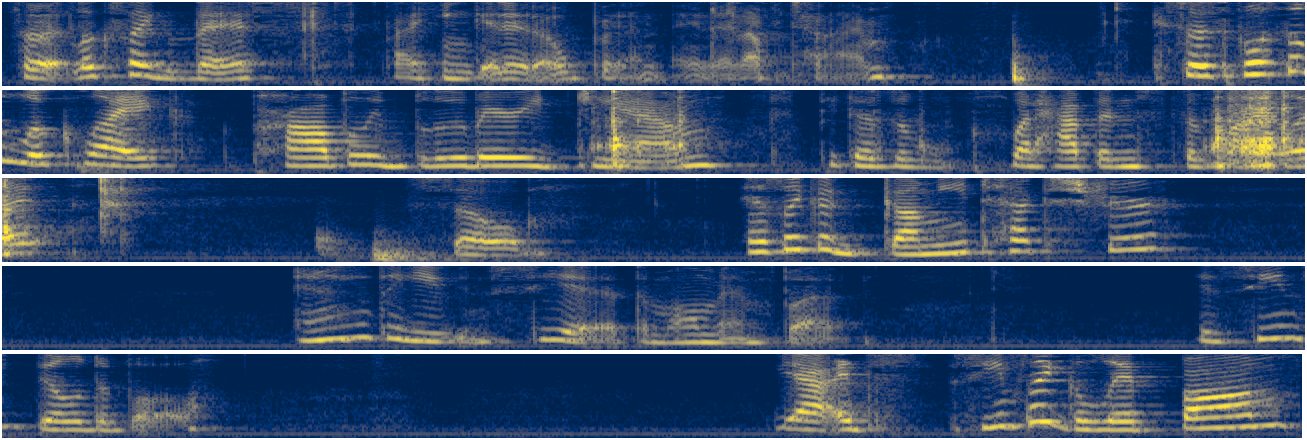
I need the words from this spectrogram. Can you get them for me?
So it looks like this, if I can get it open in enough time. So it's supposed to look like probably blueberry jam because of what happens to violet. So it's like a gummy texture. I don't think you can see it at the moment, but it seems buildable. Yeah, it seems like lip balm,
